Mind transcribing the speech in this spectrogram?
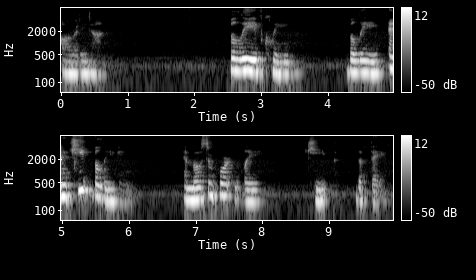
Already done. Believe, Queen. Believe and keep believing. And most importantly, keep the faith.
